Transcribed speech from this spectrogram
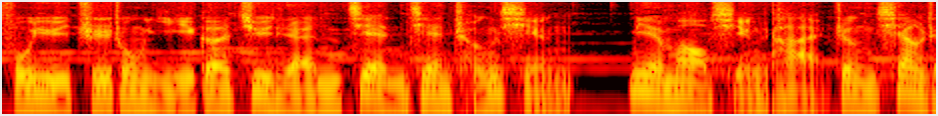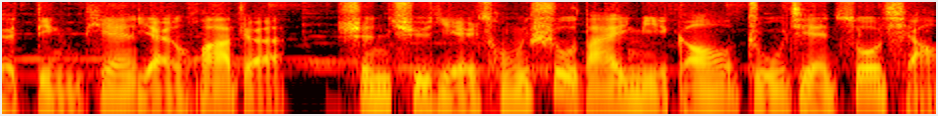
浮玉之中一个巨人渐渐成型，面貌形态正向着顶天演化着，身躯也从数百米高逐渐缩小，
